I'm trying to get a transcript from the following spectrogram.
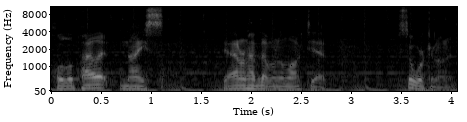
Holo pilot. Nice. Yeah, I don't have that one unlocked yet. Still working on it.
